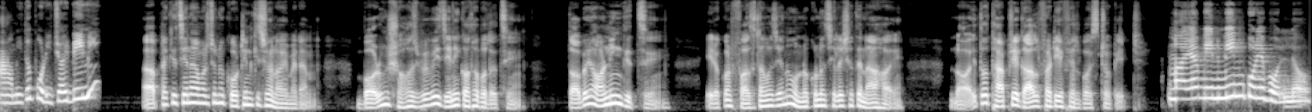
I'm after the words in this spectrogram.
আমি তো পরিচয় দিইনি। আপনাকে চেনা আমার জন্য কঠিন কিছু নয় ম্যাডাম। বরং সহজভাবেই জেনে কথা বলেছি। তবে অর্নিং দিচ্ছি। এরকম ফার্স্ট ফার্স্টনামা যেন অন্য কোনো ছেলের সাথে না হয়। নয়তো থাপড়িয়ে গাল ফাটিয়ে ফেলব স্টপিট মায়া মিনমিন করে বলল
